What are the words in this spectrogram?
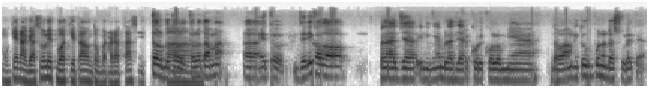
Mungkin agak sulit buat kita untuk beradaptasi. Betul betul, Ah. terutama eh, itu. Jadi kalau belajar ininya belajar kurikulumnya doang itu pun udah sulit ya.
